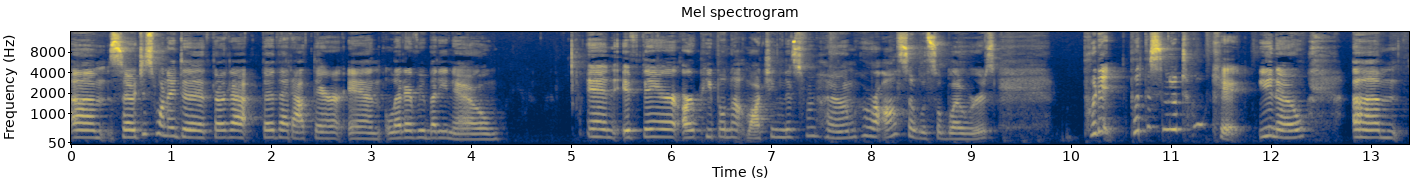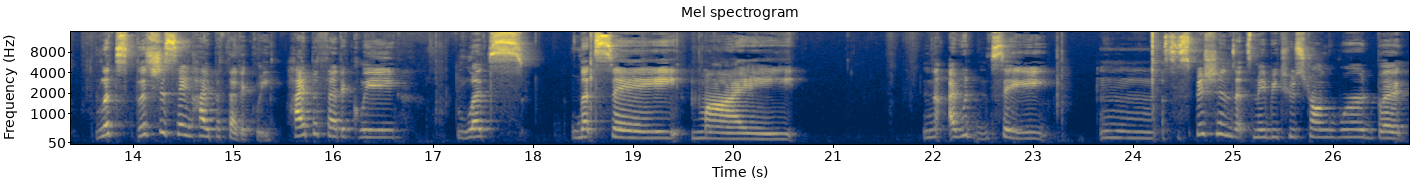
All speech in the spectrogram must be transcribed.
Um, so I just wanted to throw that throw that out there and let everybody know. And if there are people not watching this from home who are also whistleblowers, put it put this in your toolkit. You know, um, let's let's just say hypothetically, hypothetically, let's let's say my I wouldn't say mm, suspicions. That's maybe too strong a word, but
